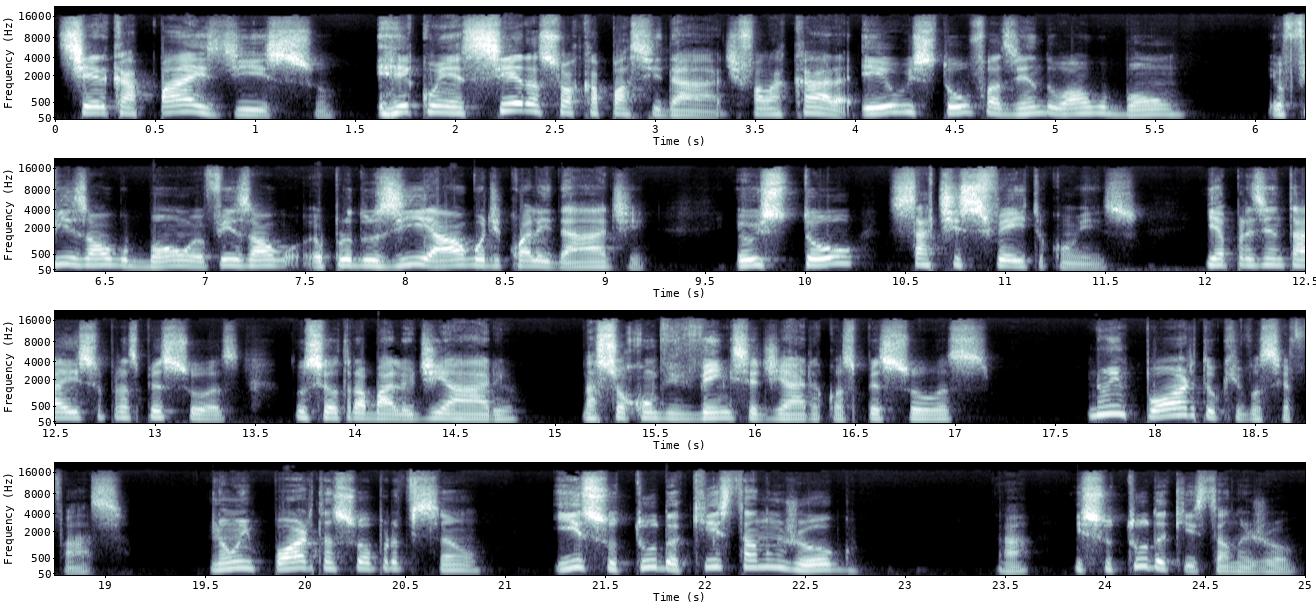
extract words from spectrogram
ser capaz disso, reconhecer a sua capacidade, falar, cara, eu estou fazendo algo bom, eu fiz algo bom, eu fiz algo, eu produzi algo de qualidade. Eu estou satisfeito com isso. E apresentar isso para as pessoas no seu trabalho diário, na sua convivência diária com as pessoas. Não importa o que você faça. Não importa a sua profissão. Isso tudo aqui está no jogo. Isso tudo aqui está no jogo.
